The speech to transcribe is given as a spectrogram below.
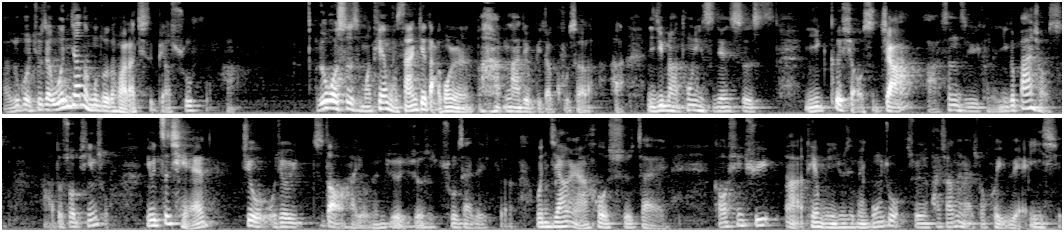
啊？如果就在温江的工作的话，那其实比较舒服啊。如果是什么天府三街打工人 啊，那就比较苦涩了啊。你基本上通勤时间是一个小时加啊，甚至于可能一个半小时啊，都说不清楚。因为之前就我就知道哈，有人就就是住在这个温江，然后是在高新区啊，天府新区这边工作，所以说它相对来说会远一些。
